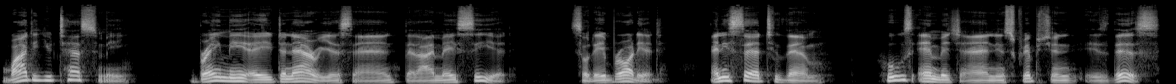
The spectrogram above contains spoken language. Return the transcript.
Why do you test me? Bring me a denarius, and that I may see it. So they brought it. And he said to them, Whose image and inscription is this?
